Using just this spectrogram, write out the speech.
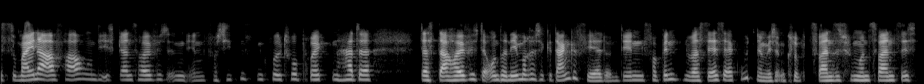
ist so meine Erfahrung, die ich ganz häufig in, in verschiedensten Kulturprojekten hatte, dass da häufig der unternehmerische Gedanke fehlt. Und den verbinden wir sehr, sehr gut, nämlich im Club 2025.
